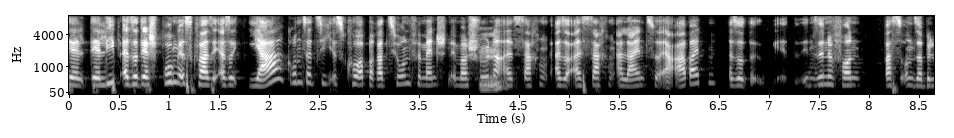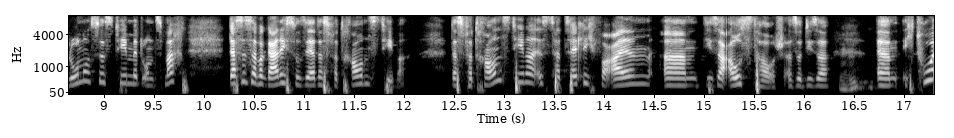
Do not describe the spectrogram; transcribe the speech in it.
der, der lieb, also der Sprung ist quasi, also ja, grundsätzlich ist Kooperation für Menschen immer schöner Mhm. als Sachen, also als Sachen allein zu erarbeiten. Also äh, im Sinne von, was unser Belohnungssystem mit uns macht. Das ist aber gar nicht so sehr das Vertrauensthema. Das Vertrauensthema ist tatsächlich vor allem ähm, dieser Austausch, also dieser, ähm, ich tue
